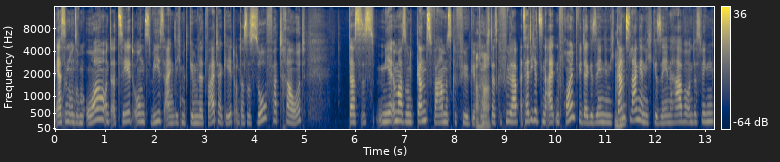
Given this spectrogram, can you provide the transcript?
Er ist in unserem Ohr und erzählt uns, wie es eigentlich mit Gimlet weitergeht. Und das ist so vertraut, dass es mir immer so ein ganz warmes Gefühl gibt. Aha. Und ich das Gefühl habe, als hätte ich jetzt einen alten Freund wieder gesehen, den ich Mhm. ganz lange nicht gesehen habe. Und deswegen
